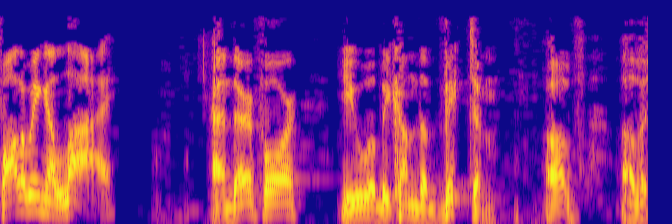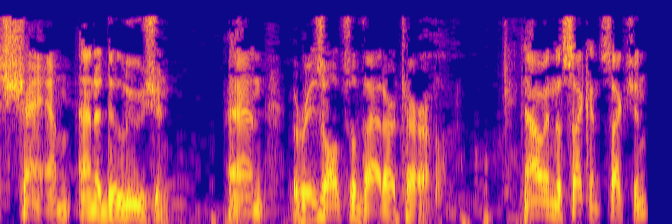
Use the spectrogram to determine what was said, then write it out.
following a lie, and therefore you will become the victim of of a sham and a delusion, and the results of that are terrible. Now, in the second section,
